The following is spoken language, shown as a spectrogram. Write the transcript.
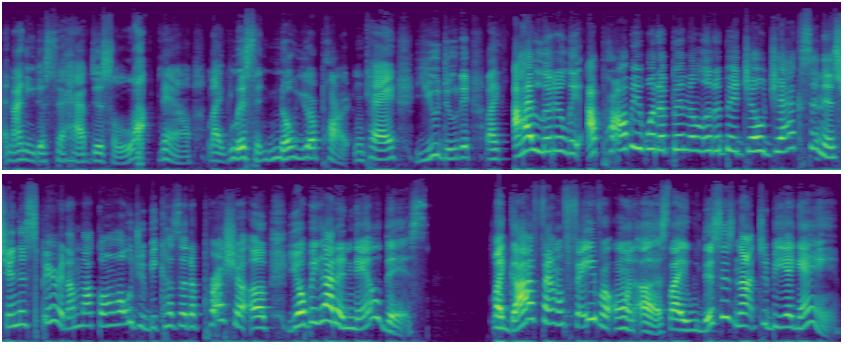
and I need us to have this locked down. Like, listen, know your part, okay? You do this. Like, I literally, I probably would have been a little bit Joe Jacksonish in the spirit. I'm not gonna hold you because of the pressure of, yo, we gotta nail this. Like, God found favor on us. Like, this is not to be a game.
